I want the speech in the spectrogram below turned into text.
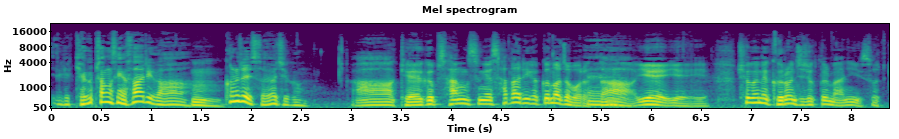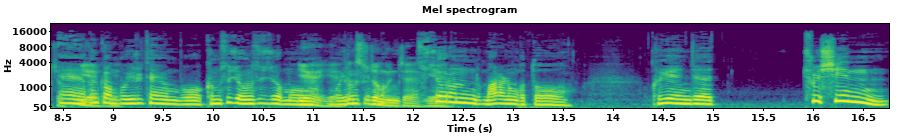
이렇게 계급 상승의 사다리가 음. 끊어져 있어요 지금. 아, 계급 상승의 사다리가 끊어져 버렸다. 예, 예, 예. 최근에 그런 지적들 많이 있었죠. 예, 그러니까 뭐 이를테면 뭐 금수저, 은수저 뭐, 예, 예. 뭐 이런 흑수저 뭐 문제. 예. 수저론 말하는 것도 그게 이제 출신에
